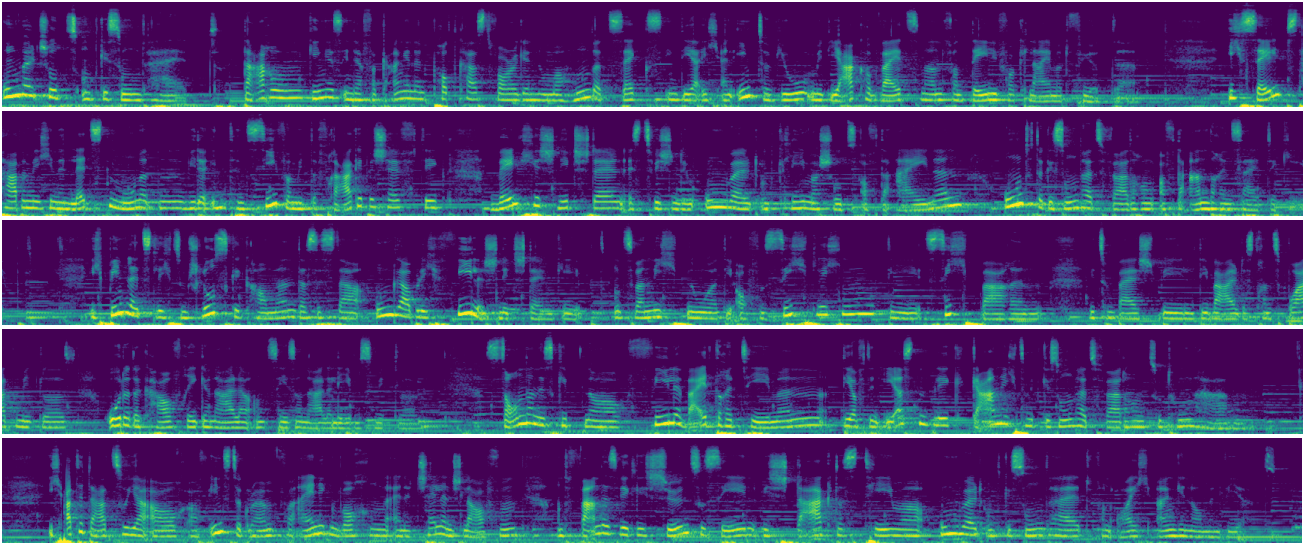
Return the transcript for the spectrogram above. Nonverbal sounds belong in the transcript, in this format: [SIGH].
Umweltschutz und Gesundheit. Darum ging es in der vergangenen Podcast-Folge Nummer 106, in der ich ein Interview mit Jakob Weizmann von Daily for Climate führte. Ich selbst habe mich in den letzten Monaten wieder intensiver mit der Frage beschäftigt, welche Schnittstellen es zwischen dem Umwelt- und Klimaschutz auf der einen und der Gesundheitsförderung auf der anderen Seite gibt. Ich bin letztlich zum Schluss gekommen, dass es da unglaublich viele Schnittstellen gibt. Und zwar nicht nur die offensichtlichen, die sichtbaren, wie zum Beispiel die Wahl des Transportmittels oder der Kauf regionaler und saisonaler Lebensmittel, sondern es gibt noch viele weitere Themen, die auf den ersten Blick gar nichts mit Gesundheitsförderung zu tun haben. Ich hatte dazu ja auch auf Instagram vor einigen Wochen eine Challenge laufen und fand es wirklich schön zu sehen, wie stark das Thema Umwelt und Gesundheit von euch angenommen wird.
